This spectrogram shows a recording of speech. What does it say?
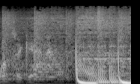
Once again.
